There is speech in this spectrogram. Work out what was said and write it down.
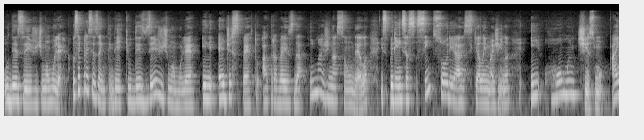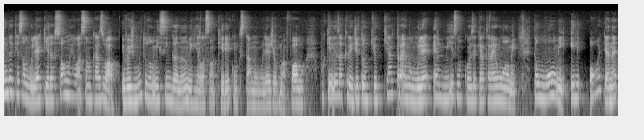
o desejo de uma mulher. Você precisa entender que o desejo de uma mulher, ele é desperto através da imaginação dela, experiências sensoriais que ela imagina e romantismo. Ainda que essa mulher queira só uma relação casual. Eu vejo muitos homens se enganando em relação a querer conquistar uma mulher de alguma forma, porque eles acreditam que o que atrai uma mulher é a mesma coisa que atrai um homem. Então, um homem, ele olha, né?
